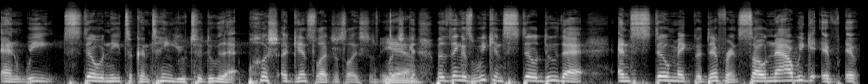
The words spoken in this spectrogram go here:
And we still need to continue to do that. Push against legislation. Push Yeah. against- but the thing is, we can still do that and still make the difference. So now we get if if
